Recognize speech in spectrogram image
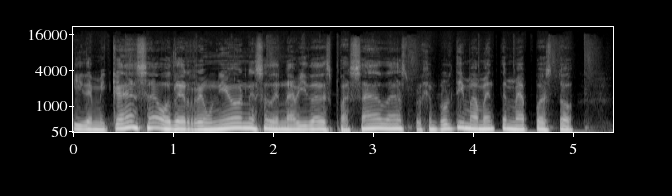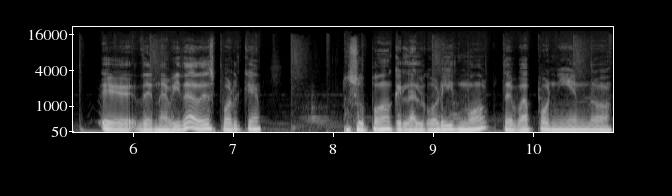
y de mi casa o de reuniones o de navidades pasadas. Por ejemplo, últimamente me ha puesto eh, de navidades porque supongo que el algoritmo te va poniendo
